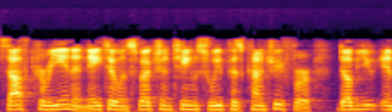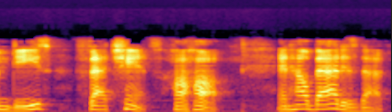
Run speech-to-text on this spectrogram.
South Korean and NATO inspection teams sweep his country for WMDs? Fat chance. Ha ha. And how bad is that?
